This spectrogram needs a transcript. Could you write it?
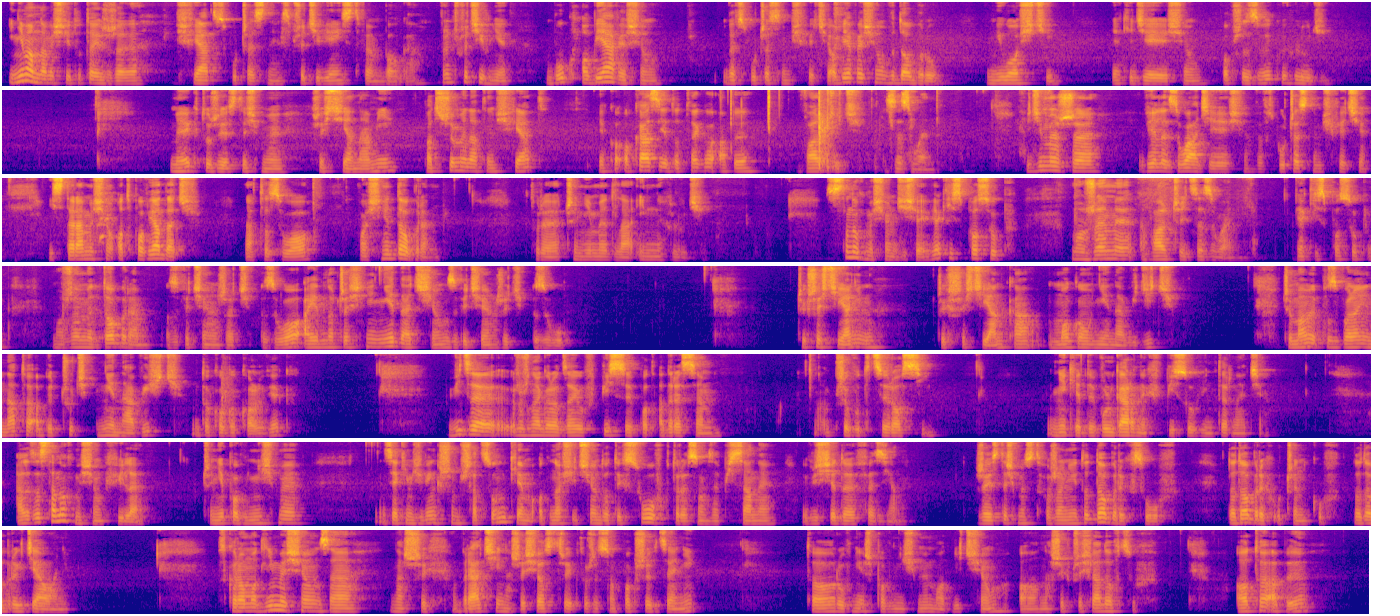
I nie mam na myśli tutaj, że świat współczesny jest przeciwieństwem Boga. Wręcz przeciwnie, Bóg objawia się we współczesnym świecie. Objawia się w dobru, w miłości, jakie dzieje się poprzez zwykłych ludzi. My, którzy jesteśmy chrześcijanami, patrzymy na ten świat jako okazję do tego, aby walczyć ze złem. Widzimy, że wiele zła dzieje się we współczesnym świecie i staramy się odpowiadać na to zło właśnie dobrem, które czynimy dla innych ludzi. Zastanówmy się dzisiaj, w jaki sposób możemy walczyć ze złem, w jaki sposób możemy dobrem zwyciężać zło, a jednocześnie nie dać się zwyciężyć złu. Czy chrześcijanin, czy chrześcijanka mogą nienawidzić? Czy mamy pozwolenie na to, aby czuć nienawiść do kogokolwiek? Widzę różnego rodzaju wpisy pod adresem przywódcy Rosji niekiedy wulgarnych wpisów w internecie. Ale zastanówmy się chwilę, czy nie powinniśmy z jakimś większym szacunkiem odnosić się do tych słów, które są zapisane w liście do Efezjan, że jesteśmy stworzeni do dobrych słów, do dobrych uczynków, do dobrych działań. Skoro modlimy się za naszych braci, nasze siostry, którzy są pokrzywdzeni, to również powinniśmy modlić się o naszych prześladowców, o to, aby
